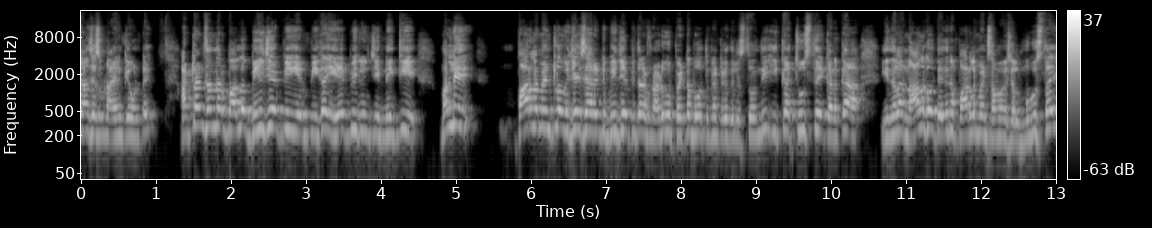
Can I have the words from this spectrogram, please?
ఛాన్సెస్ కూడా ఆయనకే ఉంటాయి. అట్లాంటి సందర్భాల్లో బీజేపీ ఎంపీగా ఏపీ నుంచి నెగ్గి మళ్ళీ పార్లమెంట్లో విజయసాయిరెడ్డి బీజేపీ తరఫున అడుగు పెట్టబోతున్నట్టుగా తెలుస్తోంది. ఇక చూస్తే కనుక ఈ నెల నాలుగో తేదీన పార్లమెంట్ సమావేశాలు ముగుస్తాయి.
